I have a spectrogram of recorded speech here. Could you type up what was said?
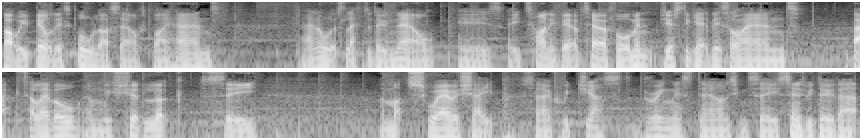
but we built this all ourselves by hand. And all that's left to do now is a tiny bit of terraforming just to get this land back to level and we should look to see a much squarer shape. So if we just bring this down, as you can see, as soon as we do that,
